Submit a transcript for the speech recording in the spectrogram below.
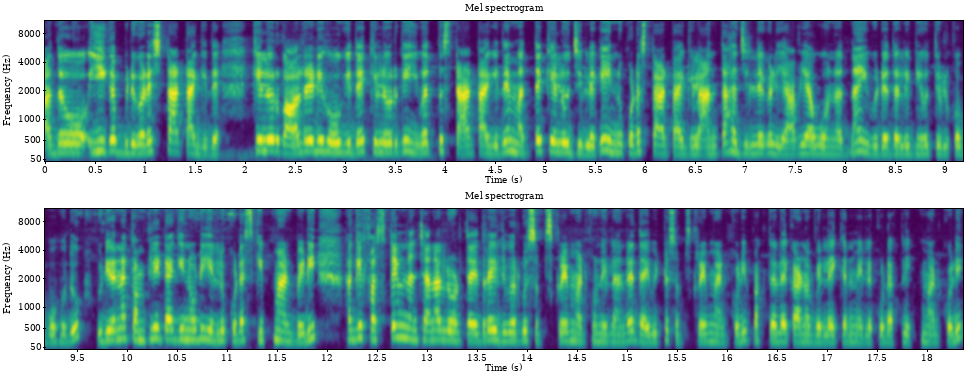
ಅದು ಈಗ ಬಿಡುಗಡೆ ಸ್ಟಾರ್ಟ್ ಆಗಿದೆ. ಕೆಲವ್ರಿಗೆ ಆಲ್ರೆಡಿ ಹೋಗಿದೆ, ಕೆಲವ್ರಿಗೆ ಇವತ್ತು ಸ್ಟಾರ್ಟ್ ಆಗಿದೆ, ಮತ್ತೆ ಕೆಲವು ಜಿಲ್ಲೆಗೆ ಇನ್ನೂ ಕೂಡ ಸ್ಟಾರ್ಟ್ ಆಗಿಲ್ಲ. ಅಂತಹ ಜಿಲ್ಲೆಗಳು ಯಾವ್ಯಾವು ಅನ್ನೋದನ್ನ ಈ ವಿಡಿಯೋದಲ್ಲಿ ನೀವು ತಿಳ್ಕೊಬಹುದು. ವಿಡಿಯೋನ ಕಂಪ್ಲೀಟ್ ಆಗಿ ನೋಡಿ, ಎಲ್ಲೂ ಕೂಡ ಸ್ಕಿಪ್ ಮಾಡಬೇಡಿ. ಹಾಗೆ ಫಸ್ಟ್ ಟೈಮ್ ನನ್ನ ಚಾನಲ್ ನೋಡ್ತಾ ಇದ್ರೆ ಇಲ್ಲಿವರೆಗೂ ಸಬ್ಸ್ಕ್ರೈಬ್ ಮಾಡ್ಕೊಂಡಿಲ್ಲ ಅಂದರೆ ದಯವಿಟ್ಟು ಸಬ್ಸ್ಕ್ರೈಬ್ ಮಾಡ್ಕೊಡಿ. ಪಕ್ಕದಲ್ಲೇ ಕಾಣೋ ಬೆಲ್ಲೈಕನ್ ಮೇಲೆ ಕೂಡ ಕ್ಲಿಕ್ ಮಾಡ್ಕೊಡಿ.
